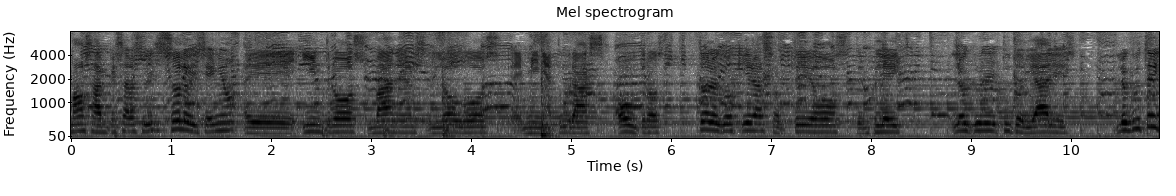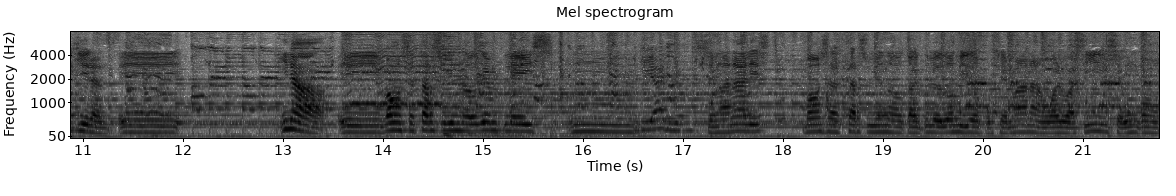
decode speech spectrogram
vamos a empezar a subir solo diseño, eh, intros, banners, logos, eh, miniaturas, outros, todo lo que vos quieras, sorteos, templates, lo que tutoriales, lo que ustedes quieran. eh, y nada, vamos a estar subiendo gameplays mm, diarios. semanales. Vamos a estar subiendo, calculo, dos videos por semana o algo así, según como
